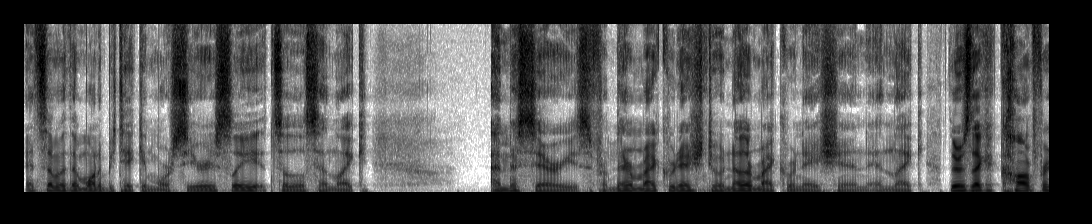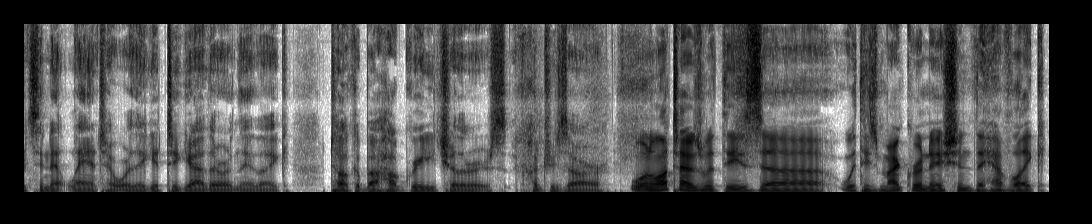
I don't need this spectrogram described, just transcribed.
and some of them want to be taken more seriously. And so they'll send like emissaries from their micronation to another micronation, and like there's like a conference in Atlanta where they get together and they like talk about how great each other's countries are. Well, a lot of times with these uh, with these micronations, they have like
